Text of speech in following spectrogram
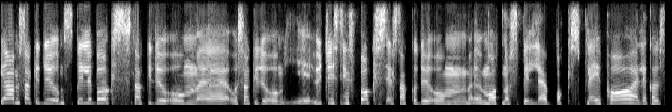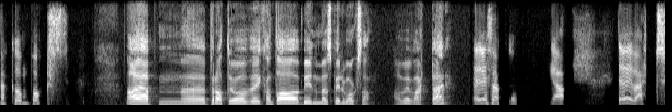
Ja, men snakker du om spilleboks? Snakker du om, eh, snakker du om eh, utvisningsboks? Eller snakker du om eh, måten å spille boxplay på? Eller hva du snakker om? Boks? Nei, jeg mm, prater jo Vi kan ta, begynne med spilleboks, da. Har vi vært der? Det har vi om. Ja, det har vi vært.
